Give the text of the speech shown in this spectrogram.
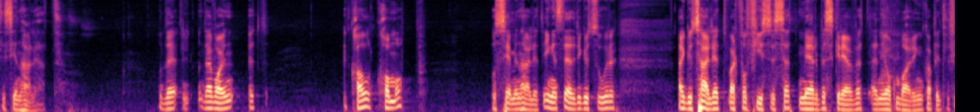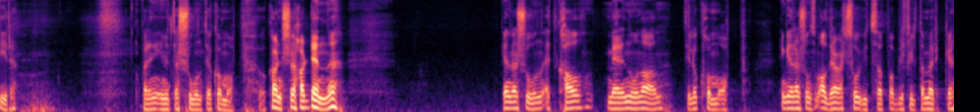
til sin herlighet. Og det, det var jo et, et kall kom opp og se min herlighet. Ingen steder i Guds ord er Guds herlighet i hvert fall fysisk sett mer beskrevet enn i Åpenbaringen kapittel 4. Det var en invitasjon til å komme opp. Og kanskje har denne generasjonen et kall mer enn noen annen til å komme opp. En generasjon som aldri har vært så utsatt på å bli fylt av mørke,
